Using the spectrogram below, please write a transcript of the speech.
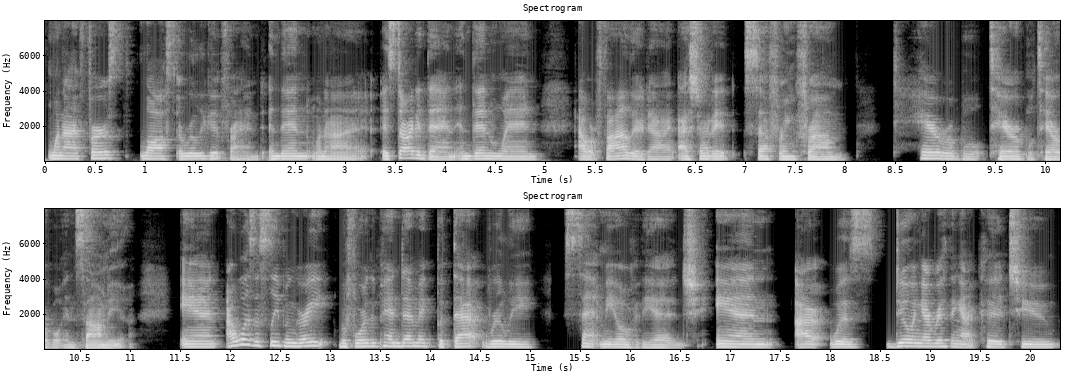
when i first lost a really good friend and then when i it started then and then when our father died i started suffering from terrible terrible terrible insomnia and i wasn't sleeping great before the pandemic but that really sent me over the edge and i was doing everything i could to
